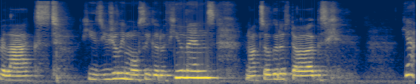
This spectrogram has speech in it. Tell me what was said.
relaxed. He's usually mostly good with humans, not so good with dogs. Yeah.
